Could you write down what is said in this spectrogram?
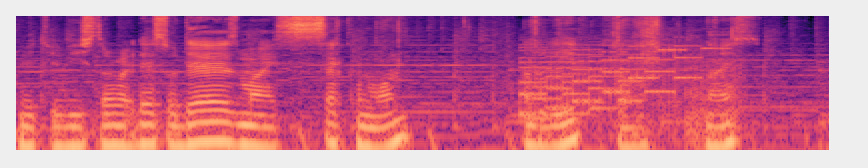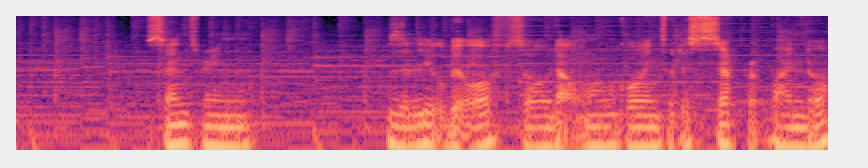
Mewtwo V-Star right there. So there's my second one I believe. So nice. Centering is a little bit off so that one will go into the separate binder.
